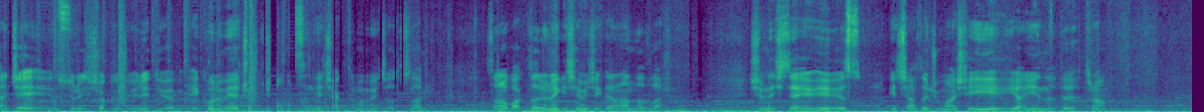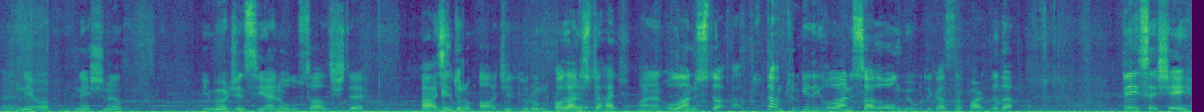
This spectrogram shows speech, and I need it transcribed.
Bence süreci çok kötü yönetiyor. Ekonomiye çok bir olmasın diye çaktırmamaya çalıştılar. Sonra baktılar öne geçemeyeceklerini anladılar. Şimdi işte e, geçen hafta Cuma şeyi yayınladı Trump. E, ne o? National Emergency yani ulusal işte Acil durum. acil durum. Olağanüstü hal. E, aynen olağanüstü. Tam Türkiye'deki olağanüstü hal olmuyor. Buradaki aslında farklı da. Neyse şey, e,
